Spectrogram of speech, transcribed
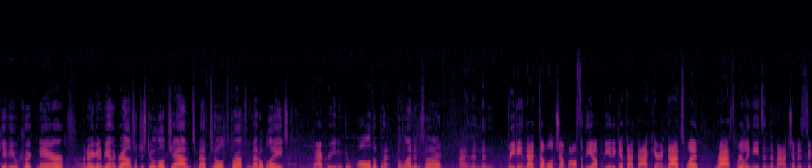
give you a quick nair. I know you're going to be on the ground, so I'll just do a little jab and some F tilts, throw out some metal blades. Backer eating through all the, pe- the lemons, though. Right. And then, then reading that double jump off of the up B to get that back air, and that's what Wrath really needs in the matchup is to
